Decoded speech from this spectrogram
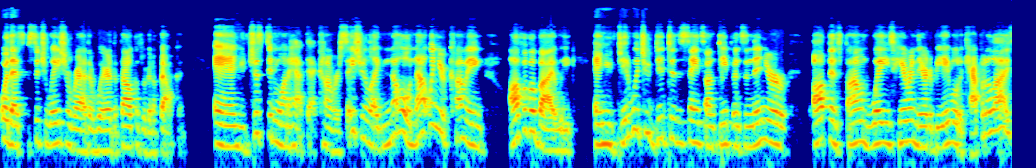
or that situation rather where the Falcons were going to Falcon, and you just didn't want to have that conversation. Like, no, not when you're coming off of a bye week and you did what you did to the Saints on defense, and then your offense found ways here and there to be able to capitalize.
